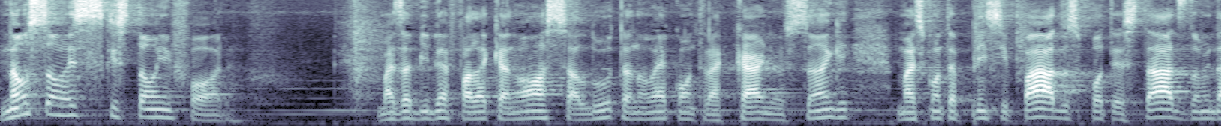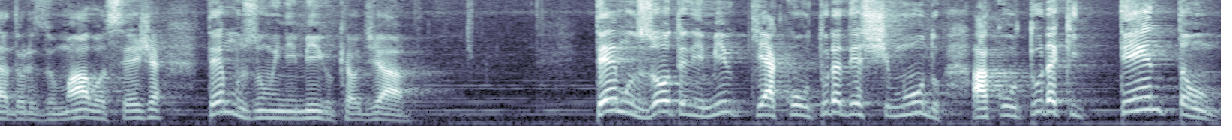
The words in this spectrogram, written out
não são esses que estão aí fora. Mas a Bíblia fala que a nossa luta não é contra a carne ou sangue, mas contra principados, potestades, dominadores do mal, ou seja, temos um inimigo que é o diabo. Temos outro inimigo que é a cultura deste mundo, a cultura que tentam,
